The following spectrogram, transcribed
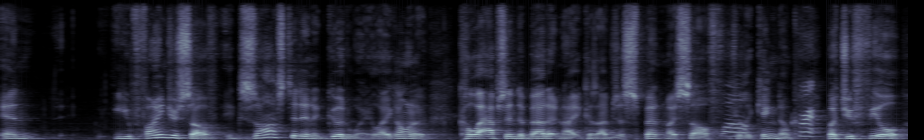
and you find yourself exhausted in a good way. Like I want to collapse into bed at night because I've just spent myself for the kingdom. correct. But you feel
